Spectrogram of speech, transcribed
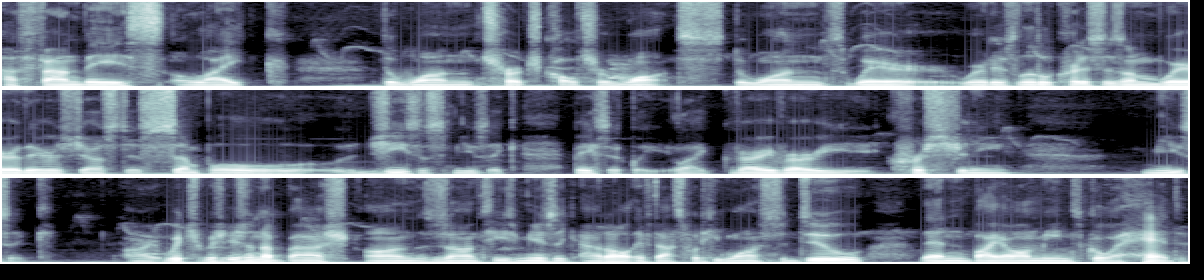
a fan base like the one church culture wants the ones where where there's little criticism where there's just this simple jesus music basically like very very christiany music. All right which which isn't a bash on Zauntee's music at all. If that's what he wants to do then by all means go ahead.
